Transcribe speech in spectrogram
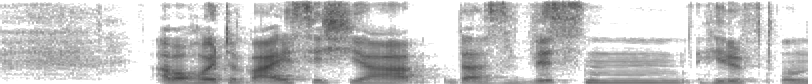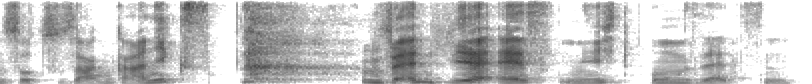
Aber heute weiß ich ja, das Wissen hilft uns sozusagen gar nichts, wenn wir es nicht umsetzen,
